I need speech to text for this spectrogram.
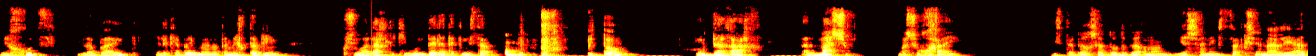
מחוץ לבית ולקבל ממנו את המכתבים. כשהוא הלך לכיוון דלת הכניסה, פתאום הוא דרך על משהו, משהו חי. מסתבר שהדוד ורנון ישן עם שק שינה ליד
